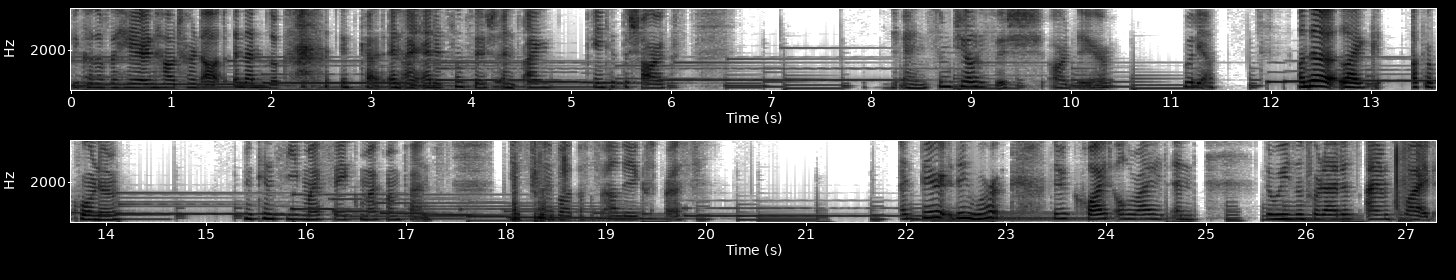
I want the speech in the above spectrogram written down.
Because of the hair and how it turned out. And then look, it cut and I added some fish and I painted the sharks. And some jellyfish mm. are there. But yeah. On the like upper corner you can see my fake Micron pens. These I bought off of AliExpress. And they they work. They're quite alright and the reason for that is I'm quite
